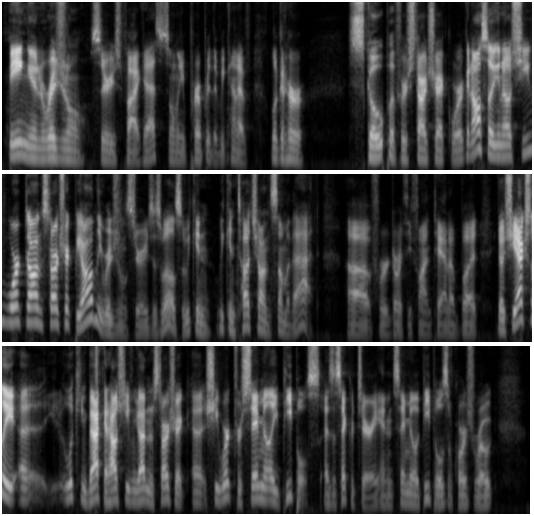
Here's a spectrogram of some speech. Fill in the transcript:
being an original series podcast, it's only appropriate that we kind of look at her scope of her Star Trek work, and also, you know, she worked on Star Trek Beyond the original series as well. So we can we can touch on some of that uh, for Dorothy Fontana. But you know, she actually, uh, looking back at how she even got into Star Trek, uh, she worked for Samuel A. Peeples as a secretary, and Samuel A. Peeples, of course, wrote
